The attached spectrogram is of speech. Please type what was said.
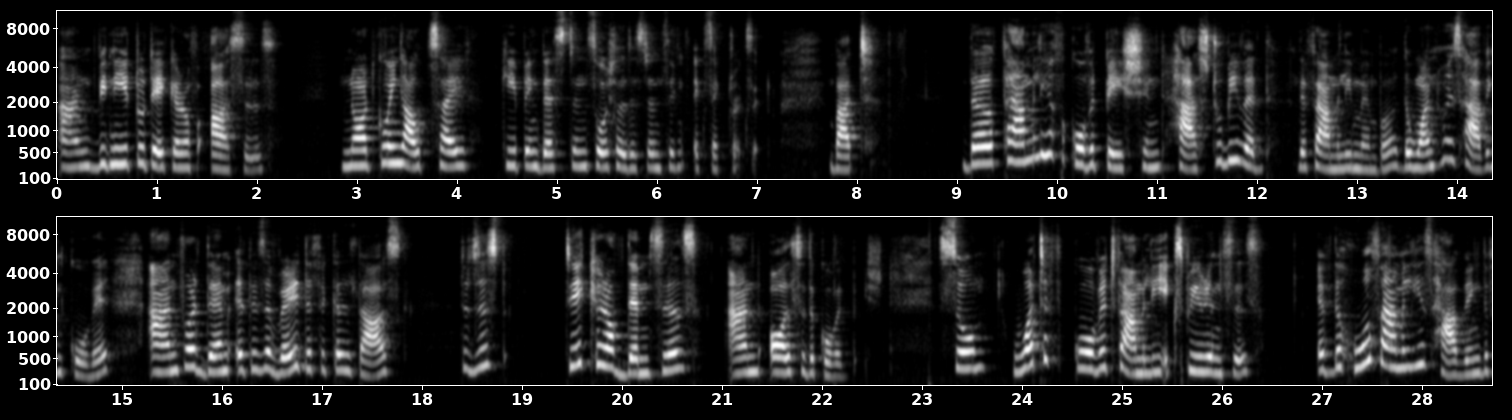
And we need to take care of ourselves, not going outside, keeping distance, social distancing, etc. etc. But the family of a COVID patient has to be with the family member, the one who is having COVID, and for them, it is a very difficult task to just take care of themselves and also the COVID patient. So, what if COVID family experiences? If the whole family is having the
